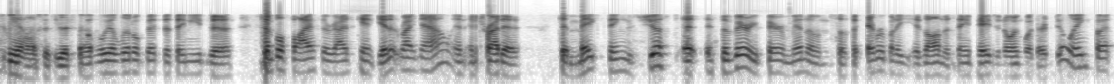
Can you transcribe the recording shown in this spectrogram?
to be honest with you. It's probably a little bit that they need to simplify if their guys can't get it right now and, and try to to make things just at, at the very bare minimum so that everybody is on the same page and knowing what they're doing. But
